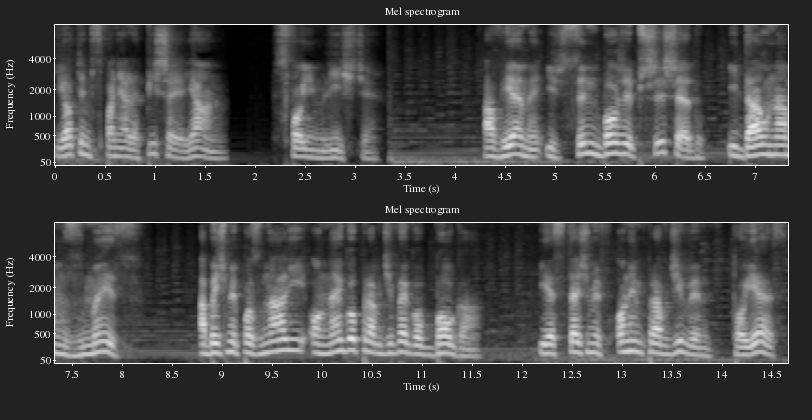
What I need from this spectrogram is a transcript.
I o tym wspaniale pisze Jan w swoim liście. A wiemy, iż Syn Boży przyszedł i dał nam zmysł, abyśmy poznali onego prawdziwego Boga. I jesteśmy w onym prawdziwym, to jest,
